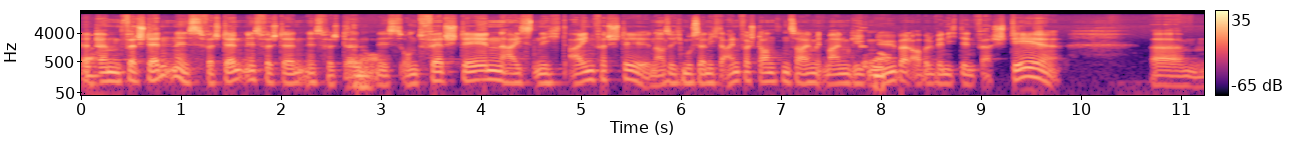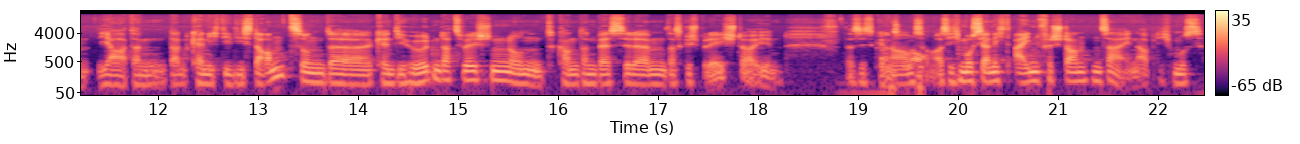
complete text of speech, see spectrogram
ja. ähm, Verständnis, Verständnis, Verständnis, Verständnis. Genau. Und verstehen heißt nicht einverstehen. Also ich muss ja nicht einverstanden sein mit meinem genau. Gegenüber, genau. aber wenn ich den verstehe, ähm, ja, dann, dann kenne ich die Distanz und äh, kenne die Hürden dazwischen und kann dann besser ähm, das Gespräch steuern. Das ist genauso. Genau. Also ich muss ja nicht einverstanden sein, aber ich muss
